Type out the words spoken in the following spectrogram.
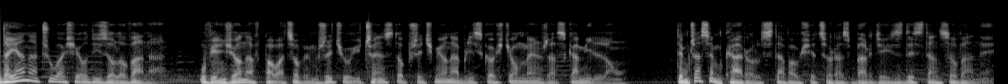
Diana czuła się odizolowana, uwięziona w pałacowym życiu i często przyćmiona bliskością męża z Kamillą. Tymczasem Karol stawał się coraz bardziej zdystansowany,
